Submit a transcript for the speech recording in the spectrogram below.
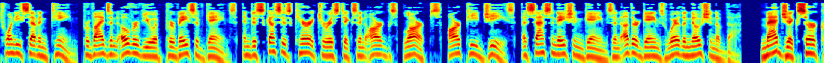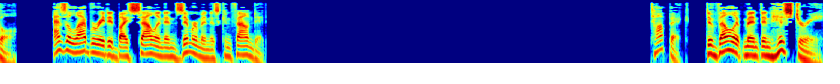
2017 provides an overview of pervasive games, and discusses characteristics in ARGs, LARPs, RPGs, assassination games, and other games where the notion of the magic circle as elaborated by Salen and Zimmerman is confounded. Development and history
